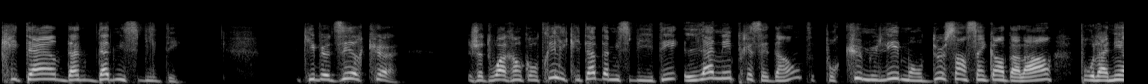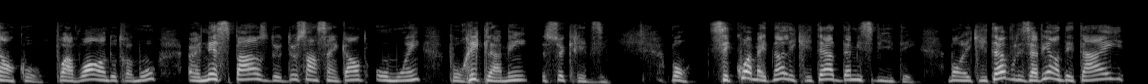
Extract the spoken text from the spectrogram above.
critères d'admissibilité. Qui veut dire que je dois rencontrer les critères d'admissibilité l'année précédente pour cumuler mon 250 dollars pour l'année en cours, pour avoir, en d'autres mots, un espace de 250 au moins pour réclamer ce crédit. Bon, c'est quoi maintenant les critères d'admissibilité? Bon, les critères, vous les avez en détail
